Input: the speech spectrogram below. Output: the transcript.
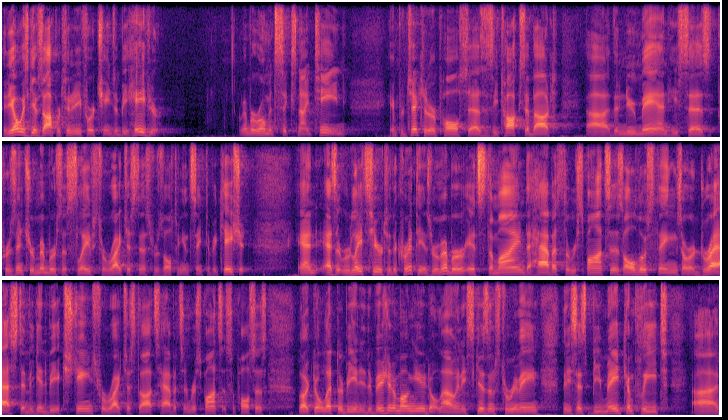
that he always gives opportunity for a change of behavior. Remember Romans 6:19, in particular, Paul says as he talks about uh, the new man, he says, "Present your members as slaves to righteousness, resulting in sanctification." And as it relates here to the Corinthians, remember, it's the mind, the habits, the responses, all those things are addressed and begin to be exchanged for righteous thoughts, habits, and responses. So Paul says, Look, don't let there be any division among you, don't allow any schisms to remain. Then he says, Be made complete uh,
